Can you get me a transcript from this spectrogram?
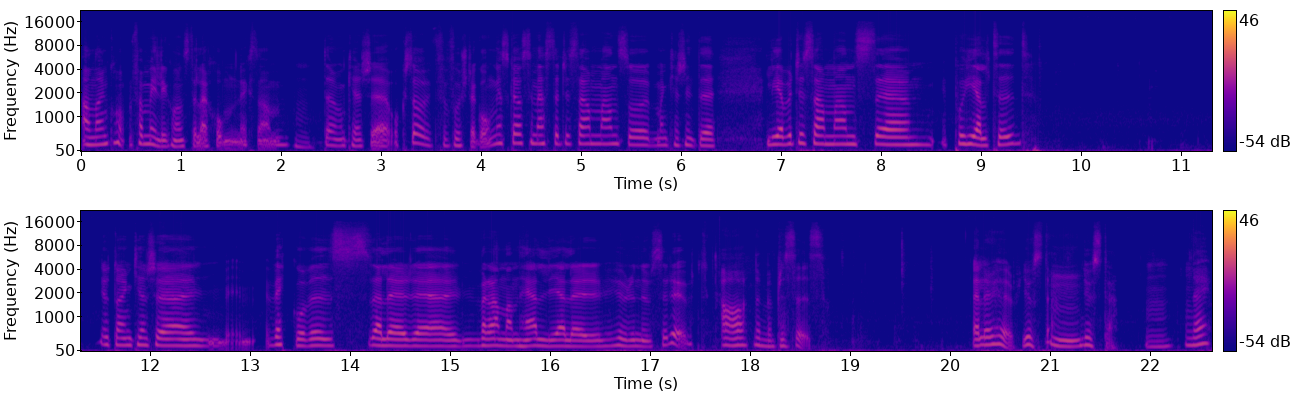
annan kon- familjekonstellation. Liksom, Mm. där de kanske också för första gången ska ha semester tillsammans och man kanske inte lever tillsammans eh, på heltid. Utan kanske veckovis eller eh, varannan helg eller hur det nu ser ut. Ja, nej men precis. Eller hur? Just det. Mm. Just det. Mm. Nej,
